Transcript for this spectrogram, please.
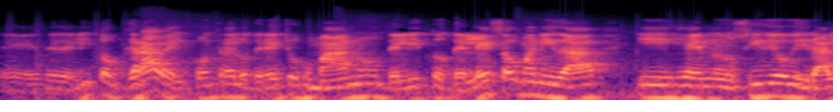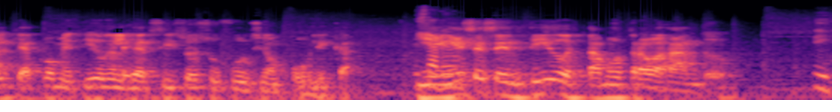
de, delitos graves en contra de los derechos humanos, delitos de lesa humanidad y genocidio viral que ha cometido en el ejercicio de su función pública. Y en ese sentido estamos trabajando. Sí,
